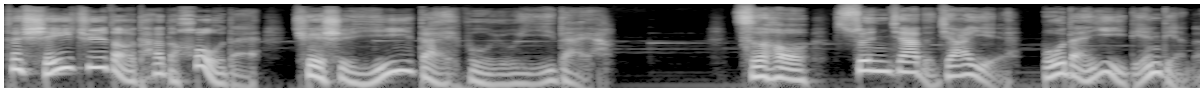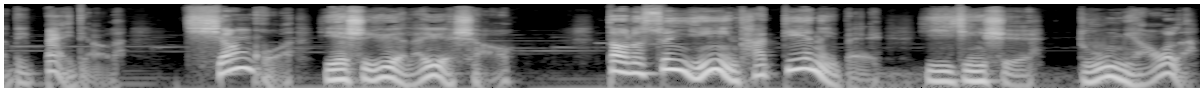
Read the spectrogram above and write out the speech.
但谁知道他的后代却是一代不如一代啊！此后，孙家的家业不但一点点的被败掉了，香火也是越来越少。到了孙莹莹他爹那辈，已经是。独苗了，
